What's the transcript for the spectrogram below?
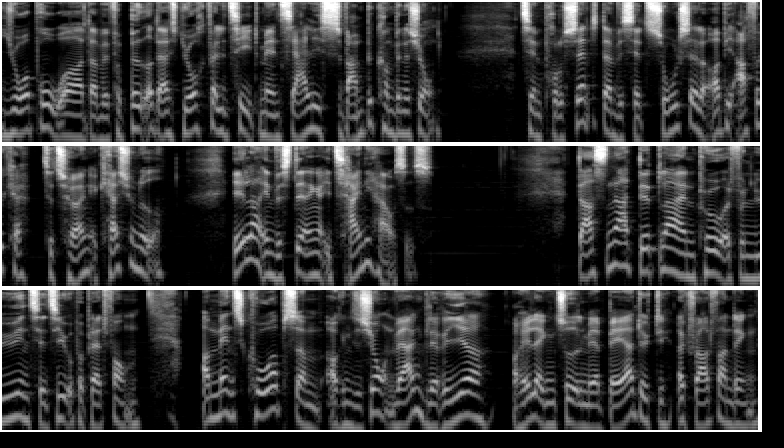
jordbrugere, der vil forbedre deres jordkvalitet med en særlig svampekombination, til en producent, der vil sætte solceller op i Afrika til tørring af cashewnødder, eller investeringer i tiny houses. Der er snart deadline på at få nye initiativer på platformen, og mens Coop som organisation hverken bliver rigere og heller ikke en mere bæredygtig af crowdfundingen,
